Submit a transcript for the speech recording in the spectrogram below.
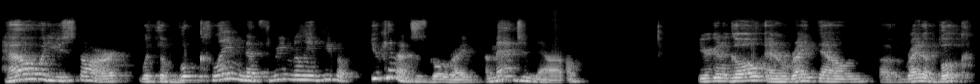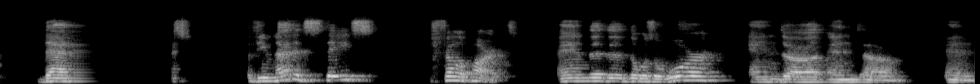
how would you start with the book claiming that 3 million people? You cannot just go write. Imagine now you're going to go and write down, uh, write a book that the United States fell apart and the, the, there was a war and uh, and uh, and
